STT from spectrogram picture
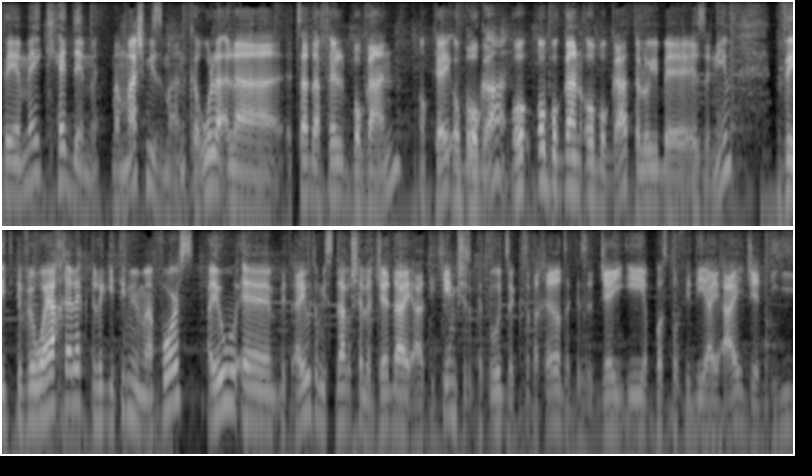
בימי קדם, ממש מזמן, קראו לצד האפל בוגן, אוקיי? או בוג- בוגן. או, או בוגן או בוגה, תלוי באיזה ניב, והוא היה חלק לגיטימי מהפורס. היו, אה, את המסדר של הג'די העתיקים, שכתבו את זה קצת אחרת, זה כזה J-E אפוסטרופי D-I-I, ג'די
